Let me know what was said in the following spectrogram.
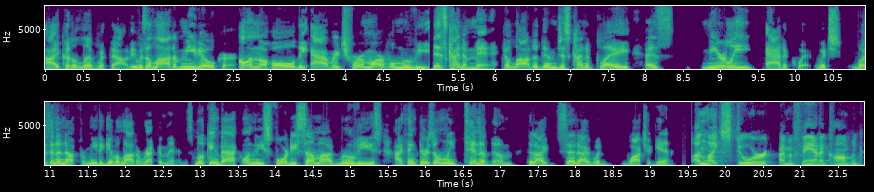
I could have lived without. It was a lot of mediocre. On the whole, the average for a Marvel movie is kind of meh. A lot of them just kind of play as merely adequate, which wasn't enough for me to give a lot of recommends. Looking back on these 40 some odd movies, I think there's only 10 of them that I said I would watch again. Unlike Stuart, I'm a fan of comic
